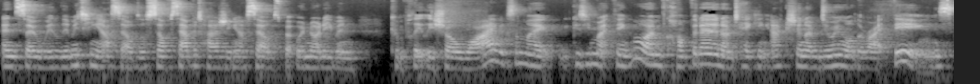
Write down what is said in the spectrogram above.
and so we're limiting ourselves or self-sabotaging ourselves but we're not even completely sure why because I'm like because you might think well I'm confident I'm taking action I'm doing all the right things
